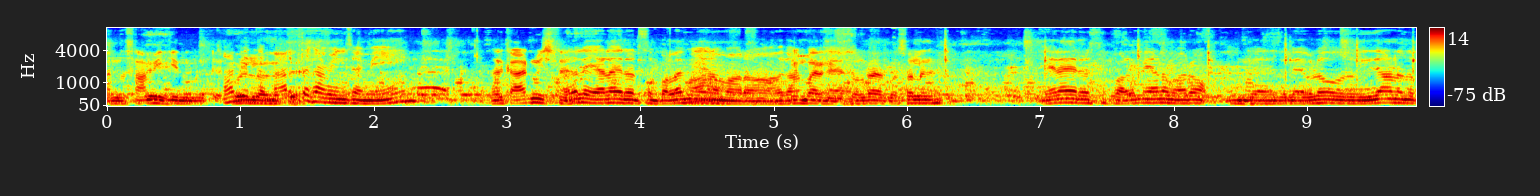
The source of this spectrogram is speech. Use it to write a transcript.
அந்த சாமிக்கு இந்த காமிங்க சாமி. அதுக்கு அட்மிஷன் அதில் ஏழாயிரம் வருஷம் பழமையான மரம். அது பாருங்க. சொல்கிறாரு சொல்லுங்கள் ஏழாயிரம் வருஷம் பழமையான மரம். இந்த இதில் எவ்வளோ ஒரு இதானது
